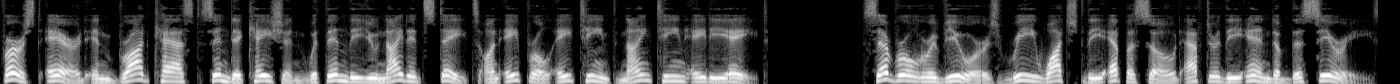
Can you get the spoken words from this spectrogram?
first aired in broadcast syndication within the United States on April 18, 1988. Several reviewers re-watched the episode after the end of the series.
